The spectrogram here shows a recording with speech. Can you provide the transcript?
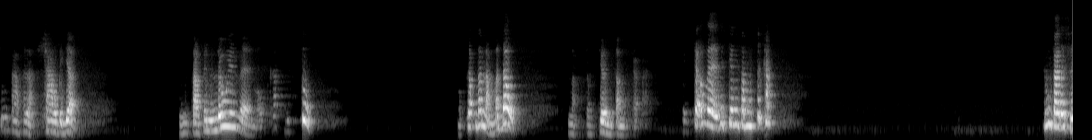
Chúng ta phải làm sao bây giờ? Chúng ta phải lui về một cách tu. Một cách nó nằm ở đâu? Nằm trong chân tâm các bạn. Phải trở về với chân tâm tức khắc. Chúng ta đã sử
